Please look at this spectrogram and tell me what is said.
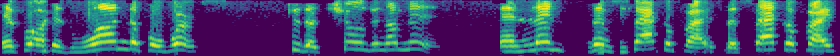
and for his wonderful works to the children of men. And let them sacrifice the sacrifice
